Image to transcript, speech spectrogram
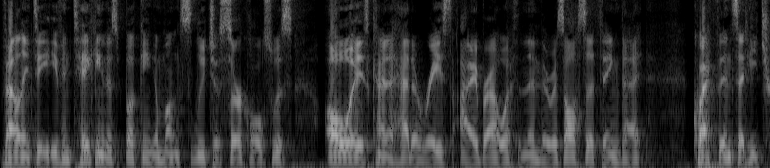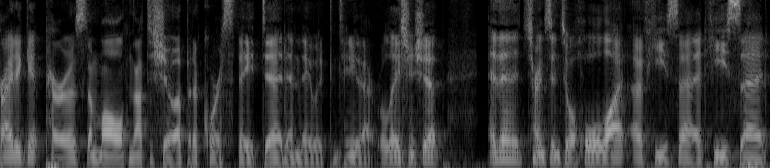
Valiente even taking this booking amongst lucha circles was always kind of had a raised eyebrow with. And then there was also a thing that Quack then said he tried to get Perros del Mal not to show up, but of course they did, and they would continue that relationship. And then it turns into a whole lot of he said, he said,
